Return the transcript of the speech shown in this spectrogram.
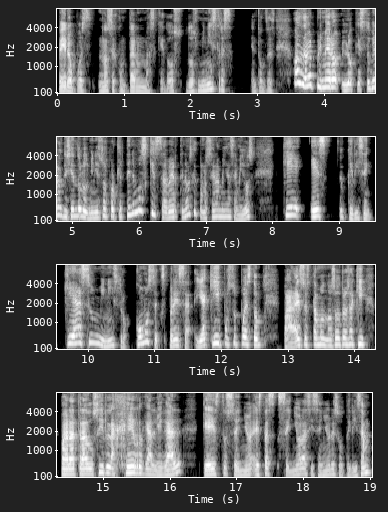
pero pues no se juntaron más que dos, dos ministras. Entonces, vamos a ver primero lo que estuvieron diciendo los ministros, porque tenemos que saber, tenemos que conocer, amigas y amigos, qué es lo que dicen, qué hace un ministro, cómo se expresa. Y aquí, por supuesto, para eso estamos nosotros aquí, para traducir la jerga legal que estos estas señoras y señores utilizan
